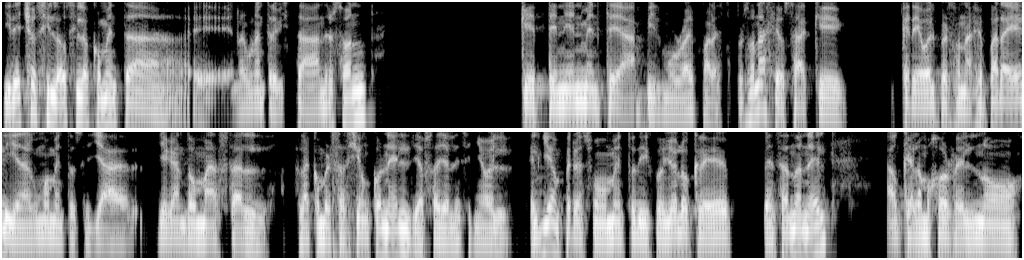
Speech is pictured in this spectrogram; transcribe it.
y de hecho sí lo, sí lo comenta eh, en alguna entrevista a Anderson, que tenía en mente a Bill Murray para este personaje, o sea que creó el personaje para él y en algún momento se ya llegando más al, a la conversación con él, ya, o sea, ya le enseñó el, el guion, pero en su momento dijo, yo lo creé pensando en él aunque a lo mejor él no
